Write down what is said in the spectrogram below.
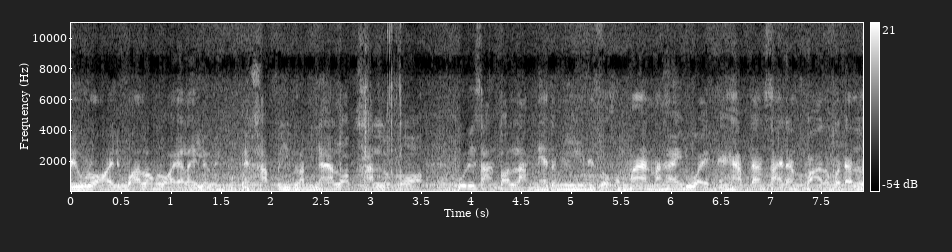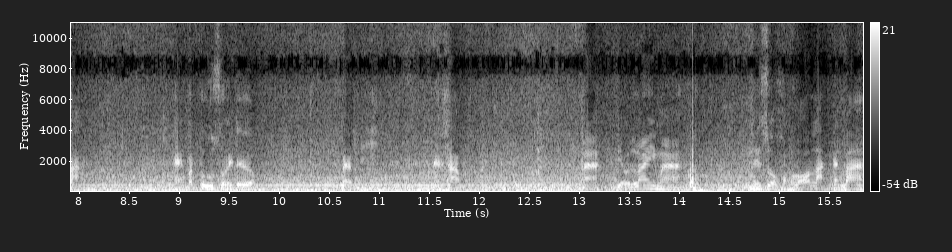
ริ้วรอยหรือว่าร่องรอยอะไรเลยนะครับฟิล์มลามิน่ารอบคัน แล้วก็ผู้โดยสารตอนหลังเนี่ยจะมีในส่วนของม่านมาให้ด้วยนะครับ ด้านซ้ายด้านขวาแล้วก็ด้านหลังแผงประตูสวยเดิมแบบนี้นะครับอะเดี๋ยวไล่มาในส่วนของล้อหลังกันบ้าง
